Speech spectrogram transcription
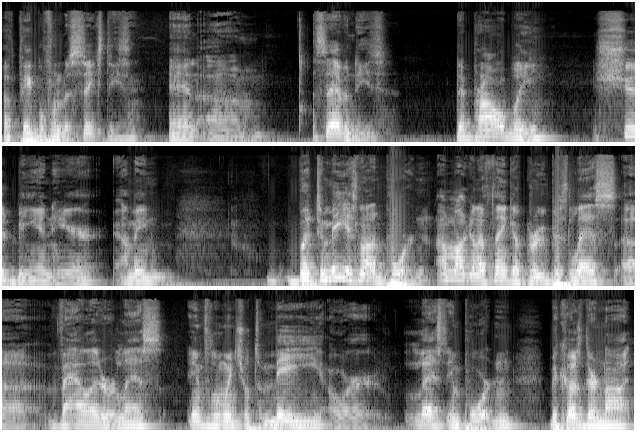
of people from the '60s and um, '70s that probably should be in here. I mean, but to me, it's not important. I'm not going to think a group is less uh, valid or less influential to me or less important because they're not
